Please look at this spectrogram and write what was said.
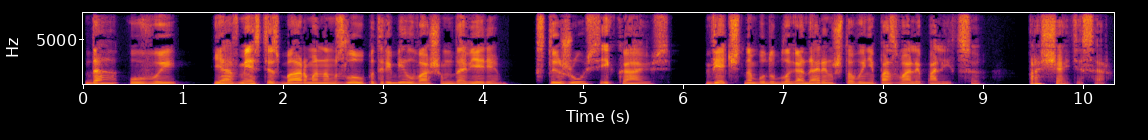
Да, увы, я вместе с барменом злоупотребил вашим доверием, стыжусь и каюсь. Вечно буду благодарен, что вы не позвали полицию. Прощайте, сэр.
